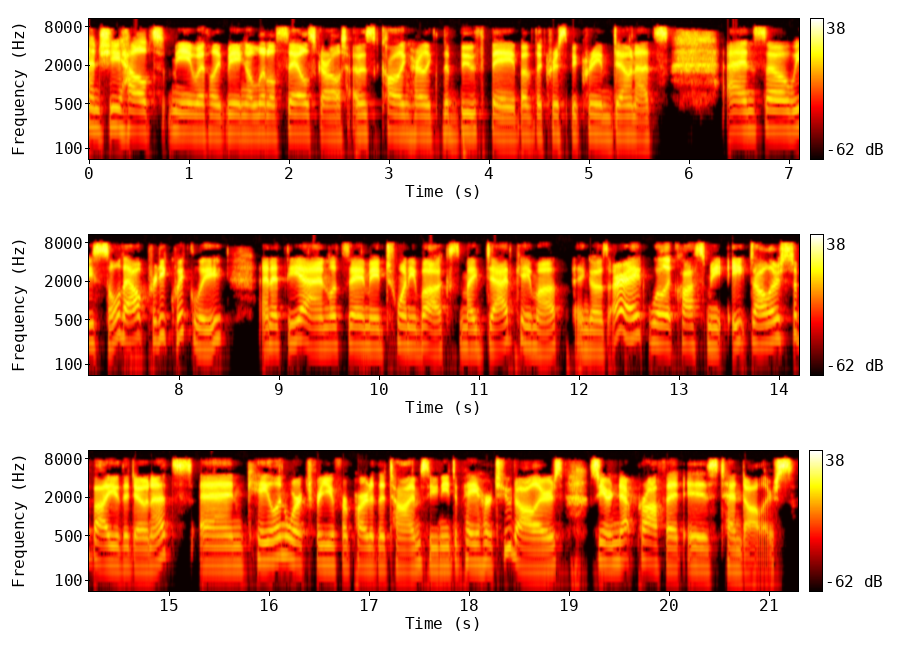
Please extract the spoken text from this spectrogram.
and she helped me with like being a little sales girl. I was calling her like the booth babe of the Krispy Kreme donuts. And so we sold out pretty quickly. And at the end, let's say I made 20 bucks. My dad came up and goes, All right, well, it cost me $8 to buy you the donuts. And Kaylin worked for you for part of the time. So you need to pay her $2. So your net profit is $10.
